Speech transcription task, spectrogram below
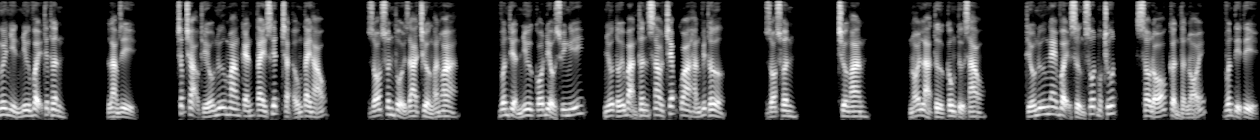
ngươi nhìn như vậy thiết thân, làm gì? Chấp trạo thiếu nữ mang kén tay siết chặt ống tay áo. Gió xuân thổi ra trường an hoa. Vân thiện như có điều suy nghĩ nhớ tới bản thân sao chép qua hắn viết thơ. Gió xuân. Trường an. Nói là từ công tử sao? Thiếu nữ nghe vậy sửng sốt một chút, sau đó cẩn thận nói, vân tỷ tỷ,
